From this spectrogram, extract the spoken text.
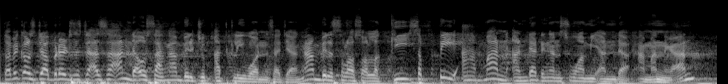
Tapi kalau sudah sedasaan tidak usah ngambil Jumat Kliwon saja. Ngambil Selasa Legi sepi aman Anda dengan suami Anda. Aman kan?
